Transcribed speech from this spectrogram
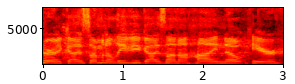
All right, guys, so I'm going to leave you guys on a high note here.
